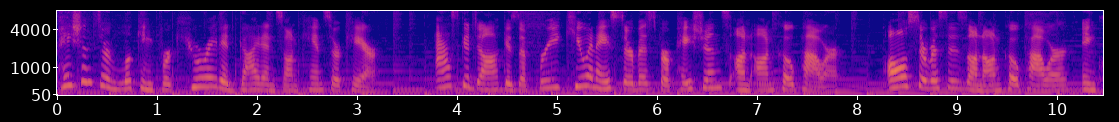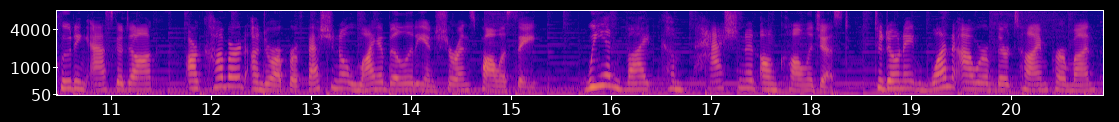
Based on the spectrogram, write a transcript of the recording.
Patients are looking for curated guidance on cancer care. Ask a Doc is a free Q&A service for patients on OncoPower. All services on OncoPower, including Ask a Doc, are covered under our professional liability insurance policy. We invite compassionate oncologists to donate one hour of their time per month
